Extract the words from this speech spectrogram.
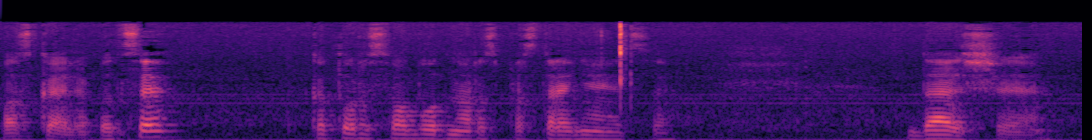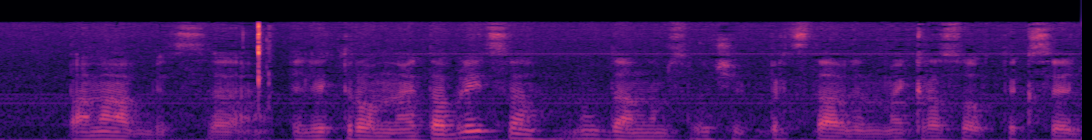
Pascal APC, который свободно распространяется. Дальше понадобится электронная таблица, ну, в данном случае представлен Microsoft Excel.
